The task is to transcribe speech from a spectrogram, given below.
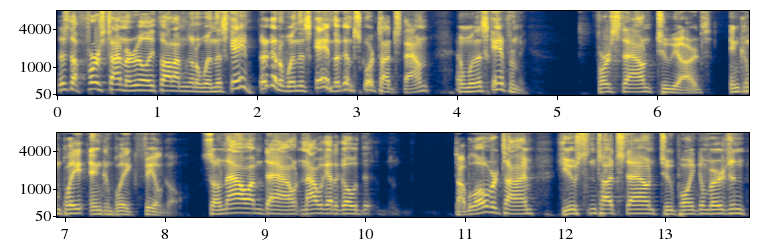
this is the first time I really thought I'm going to win this game. They're going to win this game. They're going to score touchdown and win this game for me. First down, two yards, incomplete, incomplete, field goal. So now I'm down. Now we got to go double overtime. Houston touchdown, two point conversion.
